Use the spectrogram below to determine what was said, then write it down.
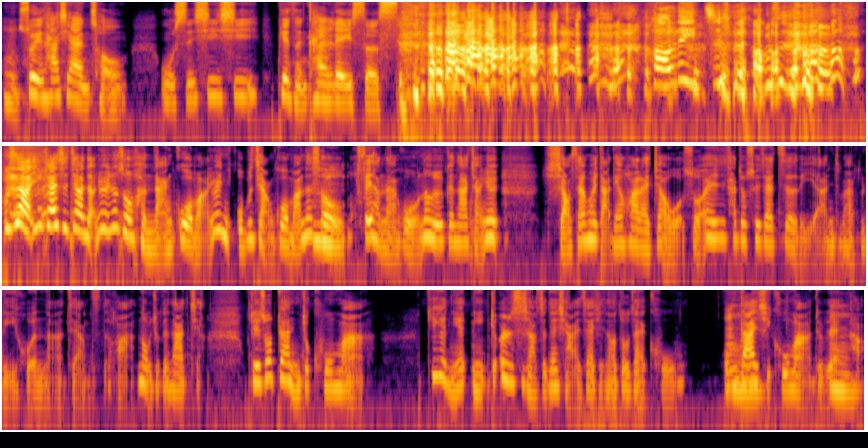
嗯，所以他现在从五十 CC 变成开 Lexus。好励志啊！不是不是啊，应该是这样讲，因为那时候很难过嘛，因为我不是讲过嘛，那时候非常难过，那时候就跟他讲，因为小三会打电话来叫我说，哎，他就睡在这里啊，你怎么还不离婚啊？这样子的话，那我就跟他讲，我就说，对啊，你就哭嘛，第一个你你就二十四小时跟小孩在一起，然后都在哭。我们大家一起哭嘛，对不对？好，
